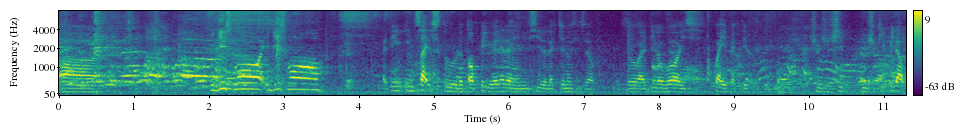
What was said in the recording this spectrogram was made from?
uh, it gives more it gives more I think insights to the topic rather than you see the lecture notes itself. So I think overall it's quite effective. You should, should, you should keep it up.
